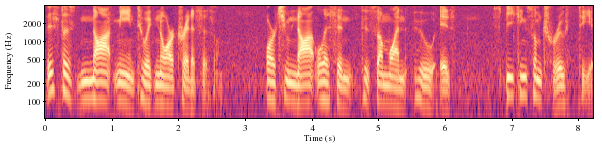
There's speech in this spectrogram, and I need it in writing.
This does not mean to ignore criticism or to not listen to someone who is speaking some truth to you.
